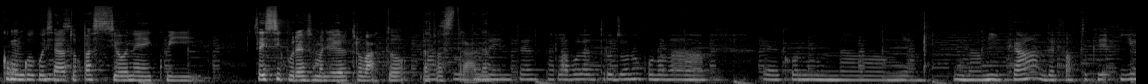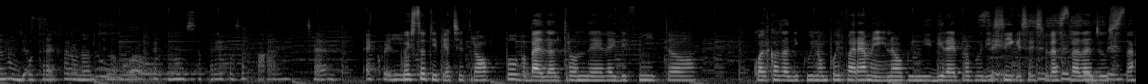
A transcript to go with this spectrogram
Comunque questa è la tua passione e qui sei sicura insomma di aver trovato la tua strada. Assolutamente. Parlavo l'altro giorno con una, eh, con una mia un'amica del fatto che io non potrei fare un altro lavoro perché non saprei cosa fare. Cioè, è quello. Questo ti piace troppo? Vabbè, d'altronde l'hai definito qualcosa di cui non puoi fare a meno, quindi direi proprio di sì, che sei sì, sulla sì, strada sì, giusta.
